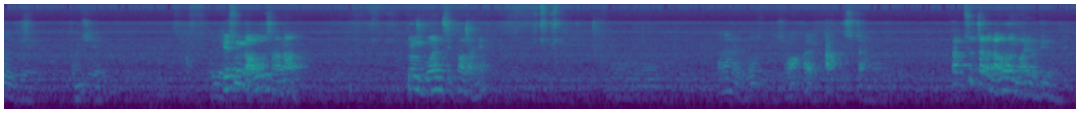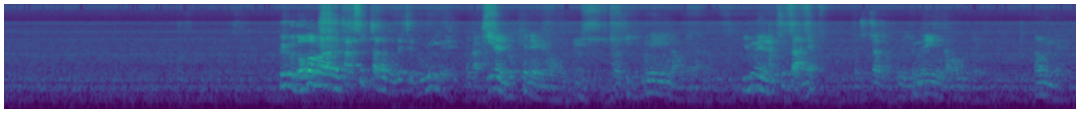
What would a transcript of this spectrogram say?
봤는데 잠시. 근데 계속 나오잖아. 그럼 무한 집합 아니야? 어, 하나를 넣었을 때 정확하게 딱 숫자 하나. 딱 숫자가 나오라는 말이 어디 있는데? 그리고 너가 말하는 딱 숫자가 도대체 누군데? 그러니까 1을 넣게 되면 응. 저기 2분의 1이 나오잖아요. 2분의 1 숫자 아니야? 그 숫자죠. 근데 2분의 1이 나오는데 나오는데.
